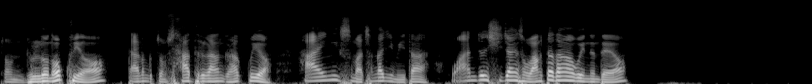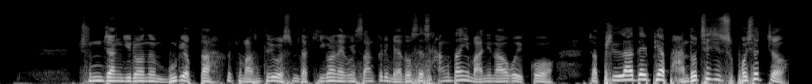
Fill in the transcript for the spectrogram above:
좀 눌러놓고요. 다른 거좀사 들어가는 것 같고요. 하이닉스 마찬가지입니다. 완전 시장에서 왕따 당하고 있는데요. 중장기로는 무리 없다. 그렇게 말씀드리고 있습니다. 기관 외국인 쌍끌이 매도세 상당히 많이 나오고 있고 자 필라델피아 반도체 지수 보셨죠?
